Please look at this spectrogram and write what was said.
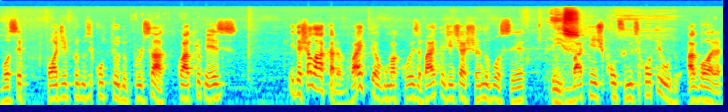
você pode produzir conteúdo por, sei lá, quatro meses e deixa lá, cara. Vai ter alguma coisa, vai ter gente achando você, Isso. vai ter gente consumindo seu conteúdo. Agora,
